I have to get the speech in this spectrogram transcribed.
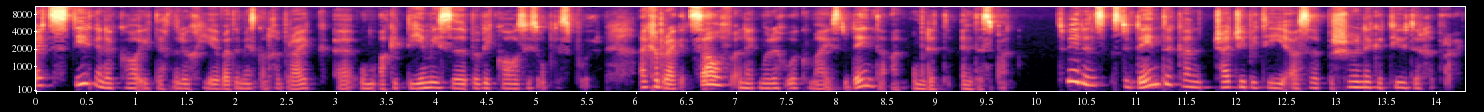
uitstekende KI-tegnologieë wat 'n mens kan gebruik uh, om akademiese publikasies op te spoor. Ek gebruik dit self en ek moedig ook my studente aan om dit in te span. Tweedens, studente kan ChatGPT as 'n persoonlike tutor gebruik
